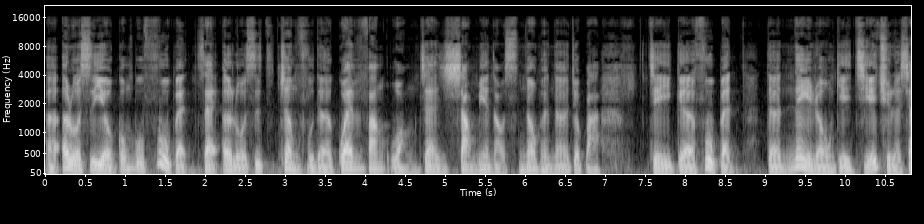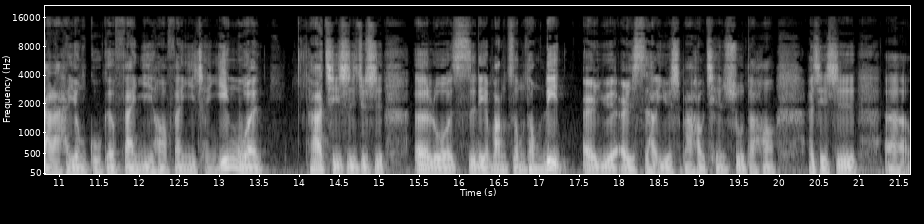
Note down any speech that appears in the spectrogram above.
呃，俄罗斯也有公布副本在俄罗斯政府的官方网站上面哦。Snopes 呢就把这一个副本的内容给截取了下来，还用谷歌翻译哈翻译成英文，它其实就是俄罗斯联邦总统令。二月二十四号、一月十八号签署的哈，而且是呃，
